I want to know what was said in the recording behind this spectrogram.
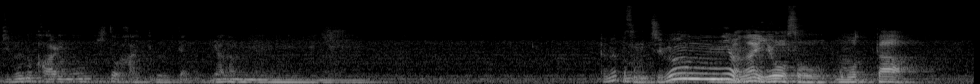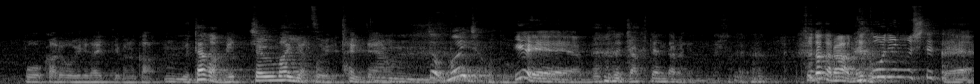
自分の代わりの人が入ってくるみたいなの嫌だみたいでもやっぱその自分にはない要素を持ったボーカルを入れたいっていうかなんかうん。歌がめっちゃうまいやつを入れたいみたいなじゃあうまいじゃん。と。をいやいやいや僕ね弱点だらけなんです。そうだからレコーディングしてて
